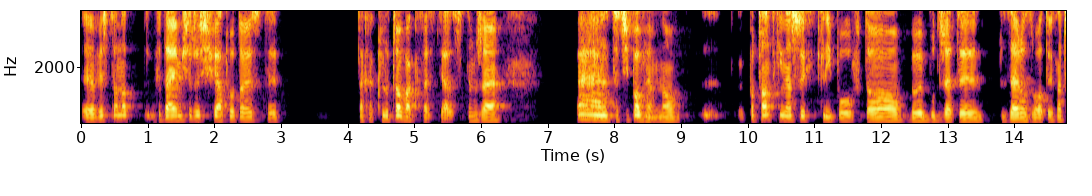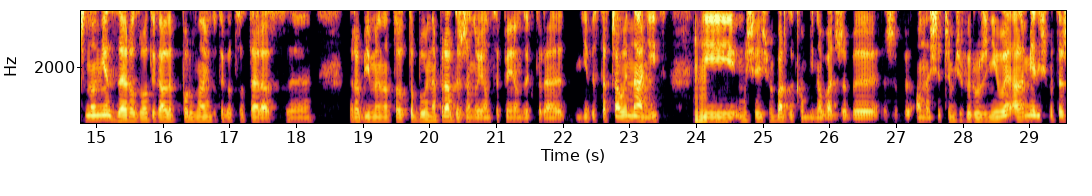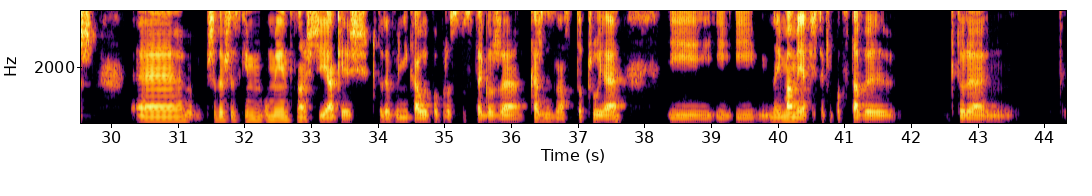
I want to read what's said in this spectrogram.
E, wiesz co, no wydaje mi się, że światło to jest y, taka kluczowa kwestia, z tym, że e, co ci powiem, no początki naszych klipów to były budżety 0 zł, znaczy no nie 0 zł, ale w porównaniu do tego, co teraz y, robimy, no to, to były naprawdę żenujące pieniądze, które nie wystarczały na nic mhm. i musieliśmy bardzo kombinować, żeby, żeby one się czymś wyróżniły, ale mieliśmy też e, przede wszystkim umiejętności jakieś, które wynikały po prostu z tego, że każdy z nas to czuje i, i, i, no i mamy jakieś takie podstawy, które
